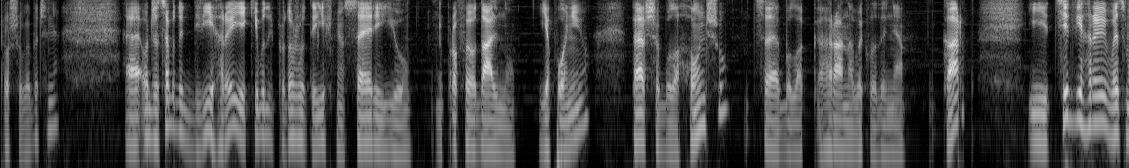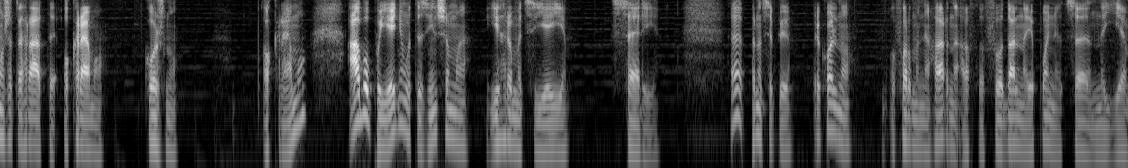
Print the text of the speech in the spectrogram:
прошу вибачення. Е, Отже, це будуть дві гри, які будуть продовжувати їхню серію про феодальну Японію. Перша була Хоншу, це була гра на викладення карт. І ці дві гри ви зможете грати окремо, кожну окремо, або поєднувати з іншими іграми цієї серії. Е, в принципі, прикольно, оформлення гарне, але феодальна Японія це не є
